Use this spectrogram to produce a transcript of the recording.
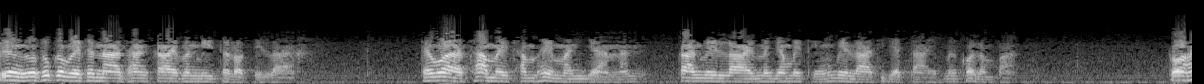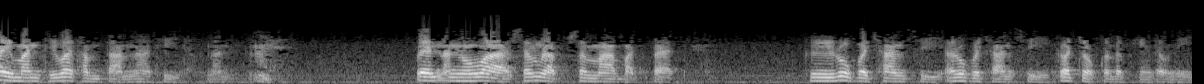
เรื่องของทุกขเวทนาทางกายมันมีตลอดเวลา แต่ว่าถ้าไม่ทำให้มันอย่างนั้น การเวลา มันยังไม่ถึงเวลาที่จะตายมันก็ลำบาก ก็ให้มันถือว่าทำตามหน้าที่เท่านั้น เป็นอนุว่าสำหรับสมาบัติแปด คือรูปฌานสี่อรูปฌานสี่ก็จบกันแต่เพียงเท่านี้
